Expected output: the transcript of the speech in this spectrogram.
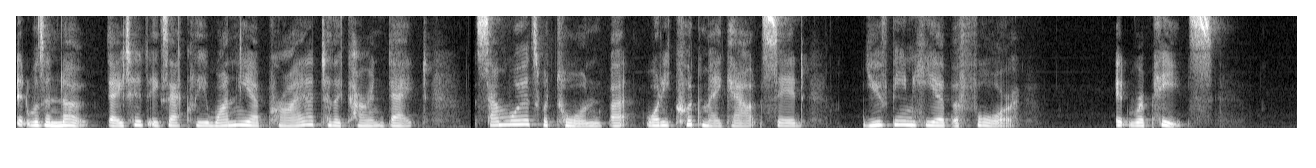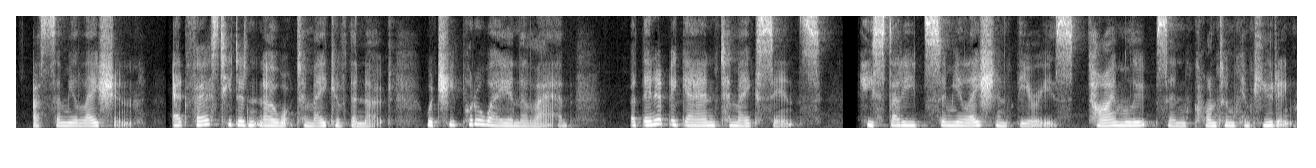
It was a note dated exactly one year prior to the current date. Some words were torn, but what he could make out said, You've been here before. It repeats. A simulation. At first, he didn't know what to make of the note, which he put away in the lab, but then it began to make sense. He studied simulation theories, time loops, and quantum computing,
